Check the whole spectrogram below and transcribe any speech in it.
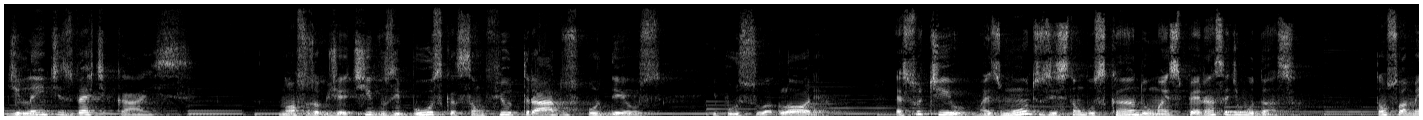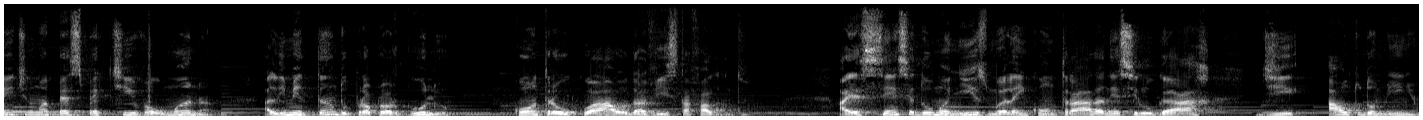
de lentes verticais. Nossos objetivos e buscas são filtrados por Deus e por Sua glória. É sutil, mas muitos estão buscando uma esperança de mudança, tão somente numa perspectiva humana, alimentando o próprio orgulho contra o qual Davi está falando. A essência do humanismo ela é encontrada nesse lugar de autodomínio,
